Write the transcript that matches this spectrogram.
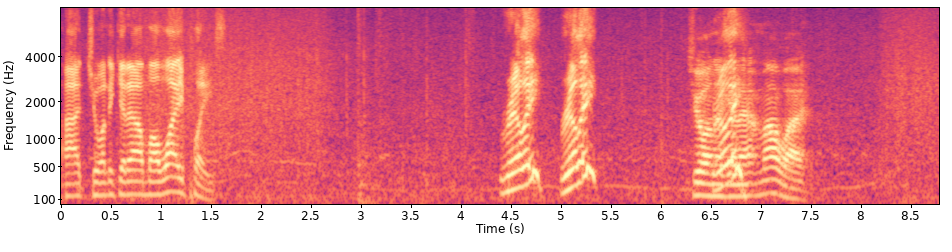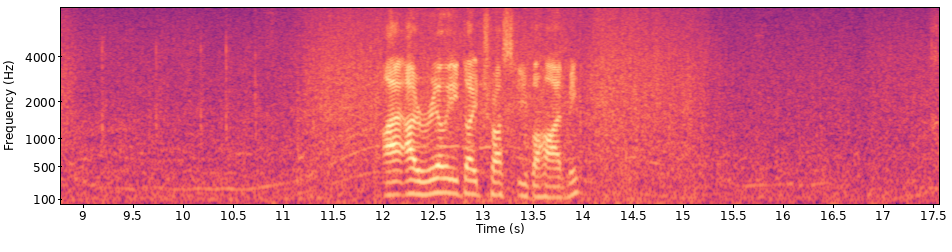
Uh, do you want to get out of my way, please? Really? Really? Do you want to get out of my way? I, I really don't trust you behind me.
